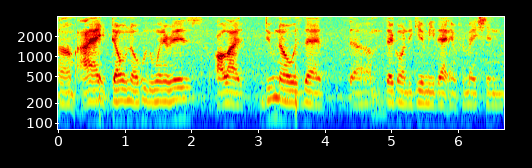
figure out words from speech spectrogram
Um, I don't know who the winner is. All I do know is that um, they're going to give me that information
